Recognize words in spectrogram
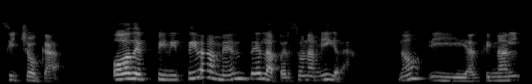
sí choca, o definitivamente la persona migra, ¿no? Y al final,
